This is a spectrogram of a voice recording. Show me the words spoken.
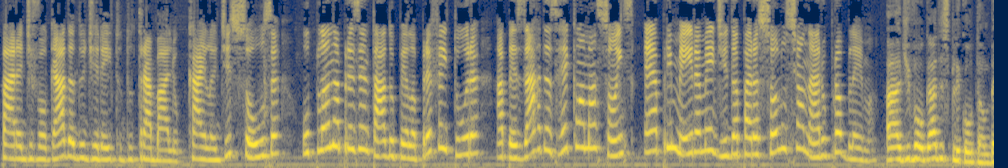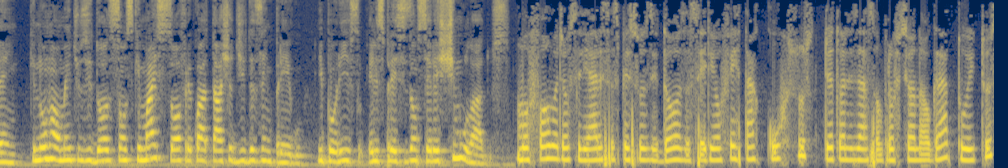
Para a advogada do direito do trabalho Kaila de Souza, o plano apresentado pela Prefeitura, apesar das reclamações, é a primeira medida para solucionar o problema. A advogada explicou também que normalmente os idosos são os que mais sofrem com a taxa de desemprego e, por isso, eles precisam ser estimulados. Uma forma de auxiliar essas pessoas idosas seria ofertar cursos de atualização profissional gratuitos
